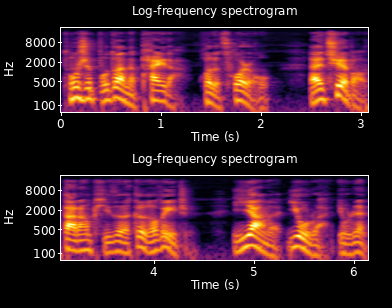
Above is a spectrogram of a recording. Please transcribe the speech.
同时不断的拍打或者搓揉，来确保大张皮子的各个位置一样的又软又韧。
